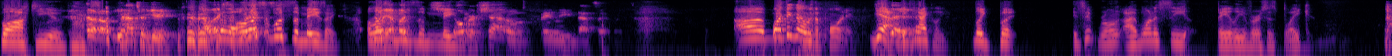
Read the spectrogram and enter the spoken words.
Fuck you. No, no, you have to agree. Alexa no, Bliss, Alexa Bliss is amazing. no, Alexa yeah, Bliss but is She amazing. overshadowed Bayley in that segment. Um, Well, I think that was the point. yeah, Yeah, yeah, yeah. exactly. Like, but is it wrong? I want to see Bayley versus Blake.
